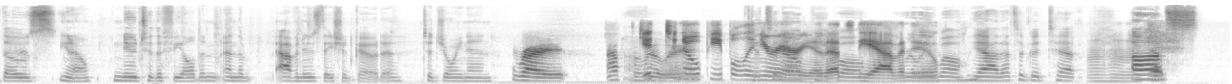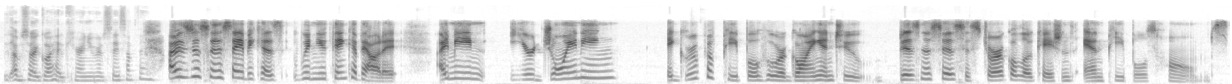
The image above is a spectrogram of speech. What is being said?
those, you know, new to the field and, and the avenues they should go to to join in. Right. Absolutely. Get to know people in Get your area. That's the avenue. Really well, yeah, that's a good tip. Mhm. Uh, s- I'm sorry. Go ahead, Karen. You were going to say something? I was just going to say because when you think about it, I mean, you're joining a group of people who are going into businesses, historical locations, and people's homes.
